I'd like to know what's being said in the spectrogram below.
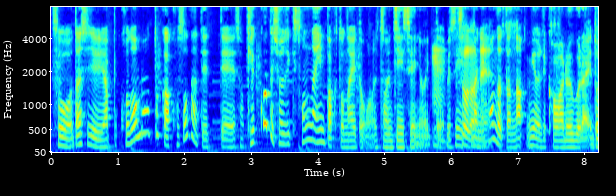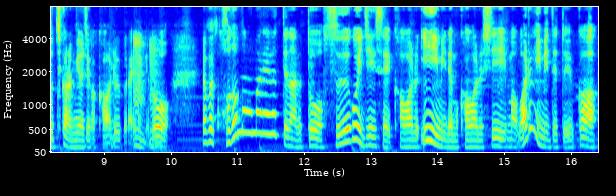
そう、だし、やっぱ子供とか子育てって、その結婚って正直そんなインパクトないと思うの、その人生において。うん別に、ねまあ日本だったらな、名字変わるぐらい、どっちから名字が変わるぐらいだけど、やっぱり子供生まれるってなると、すごい人生変わる。いい意味でも変わるし、まあ悪い意味でというか、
